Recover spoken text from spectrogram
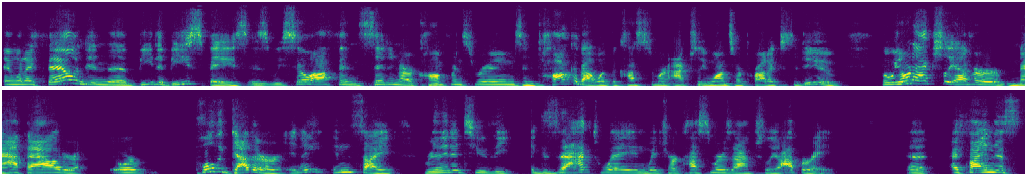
And what I found in the B2B space is we so often sit in our conference rooms and talk about what the customer actually wants our products to do, but we don't actually ever map out or or pull together any insight related to the exact way in which our customers actually operate. Uh, I find this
